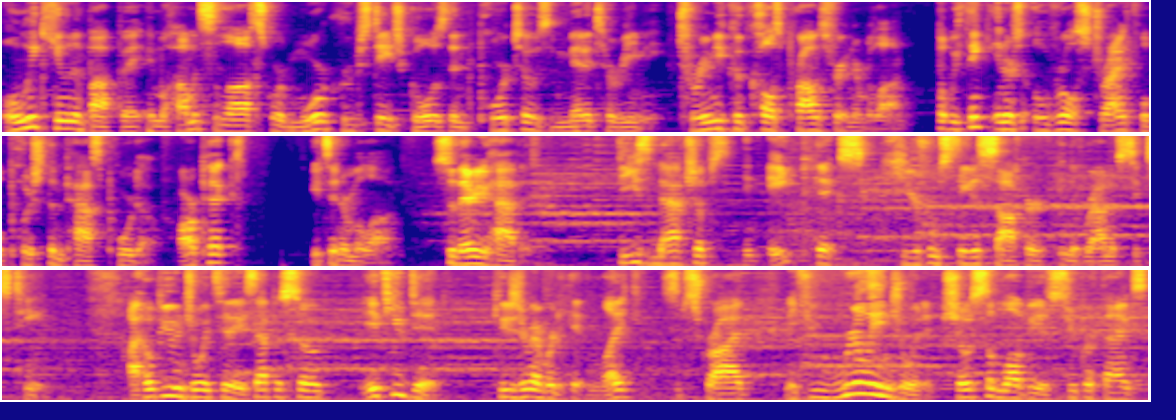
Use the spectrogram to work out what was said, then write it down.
Only Kylian Mbappe and Mohamed Salah scored more group stage goals than Porto's Mehdi Taremi. Taremi could cause problems for Inter Milan, but we think Inter's overall strength will push them past Porto. Our pick? It's Inter Milan. So there you have it. These matchups in eight picks here from State of Soccer in the round of 16. I hope you enjoyed today's episode. If you did, please remember to hit like, subscribe, and if you really enjoyed it, show some love via super thanks.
